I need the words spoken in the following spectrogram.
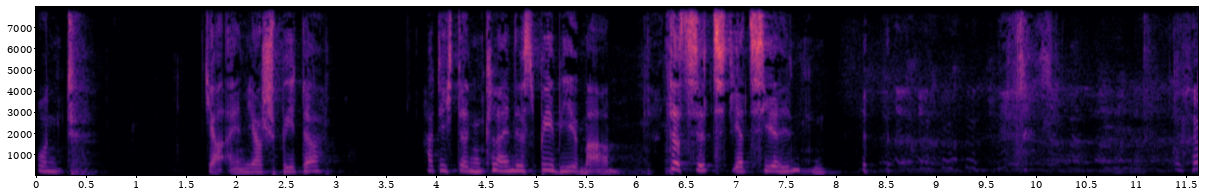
Und ja, ein Jahr später hatte ich dann ein kleines Baby im Arm. Das sitzt jetzt hier hinten.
